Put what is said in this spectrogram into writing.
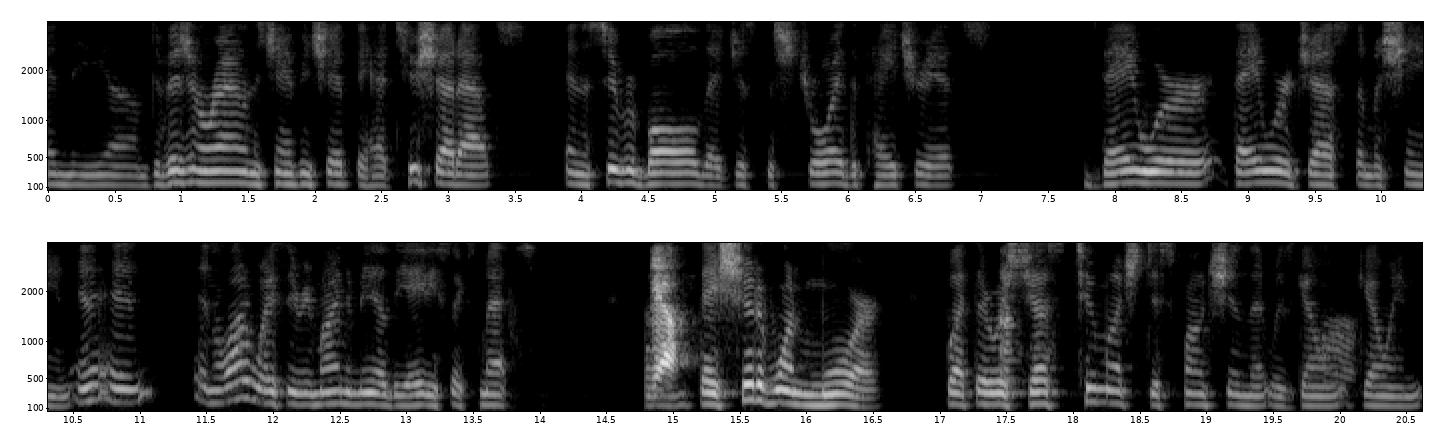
in the um, divisional round in the championship. They had two shutouts. In the Super Bowl, they just destroyed the Patriots. They were they were just a machine. And, and in a lot of ways, they reminded me of the '86 Mets. Yeah, um, they should have won more, but there was just too much dysfunction that was going going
